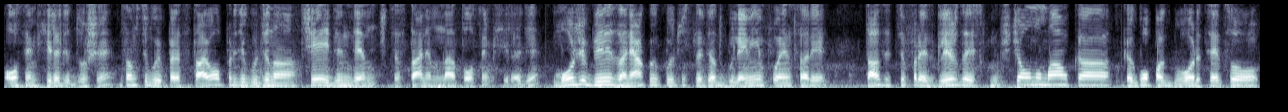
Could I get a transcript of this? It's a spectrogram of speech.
8000 души. Съм си го и представил преди година, че един ден ще станем над 8000. Може би за някои, които следят големи инфуенсъри, тази цифра изглежда изключително малка. Какво пък говори Цецо?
